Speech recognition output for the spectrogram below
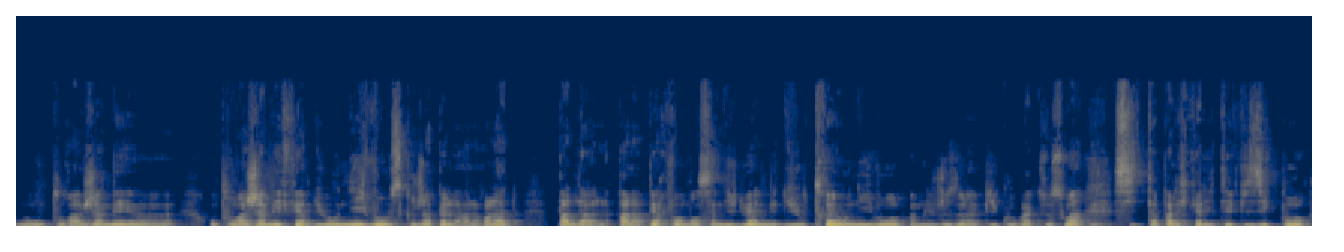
où on pourra jamais euh, on pourra jamais faire du haut niveau, ce que j'appelle alors là pas la, pas la performance individuelle, mais du très haut niveau, comme les Jeux Olympiques ou quoi que ce soit, si t'as pas les qualités physiques pour.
